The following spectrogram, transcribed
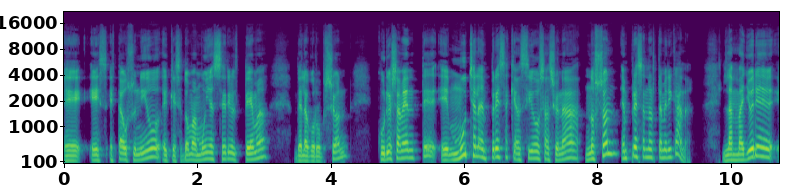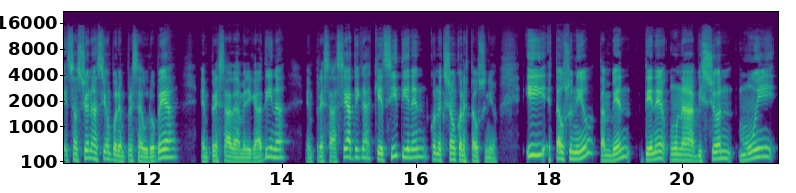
eh, es Estados Unidos el que se toma muy en serio el tema de la corrupción. Curiosamente, eh, muchas de las empresas que han sido sancionadas no son empresas norteamericanas. Las mayores eh, sanciones han sido por empresas europeas, empresas de América Latina, empresas asiáticas que sí tienen conexión con Estados Unidos. Y Estados Unidos también tiene una visión muy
